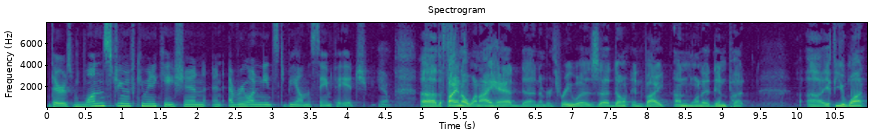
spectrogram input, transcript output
there's one stream of communication, and everyone needs to be on the same page. Yeah. Uh, the final one I had, uh, number three, was uh, don't invite unwanted input. Uh, if you want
